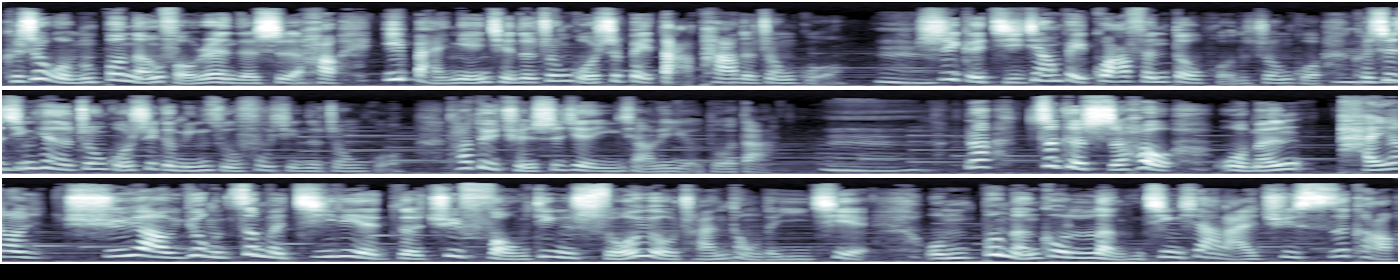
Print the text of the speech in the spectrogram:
可是我们不能否认的是，好，一百年前的中国是被打趴的中国，嗯，是一个即将被瓜分豆脯的中国。可是今天的中国是一个民族复兴的中国，它对全世界的影响力有多大？嗯，那这个时候我们还要需要用这么激烈的去否定所有传统的一切，我们不能够冷静下来去思考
